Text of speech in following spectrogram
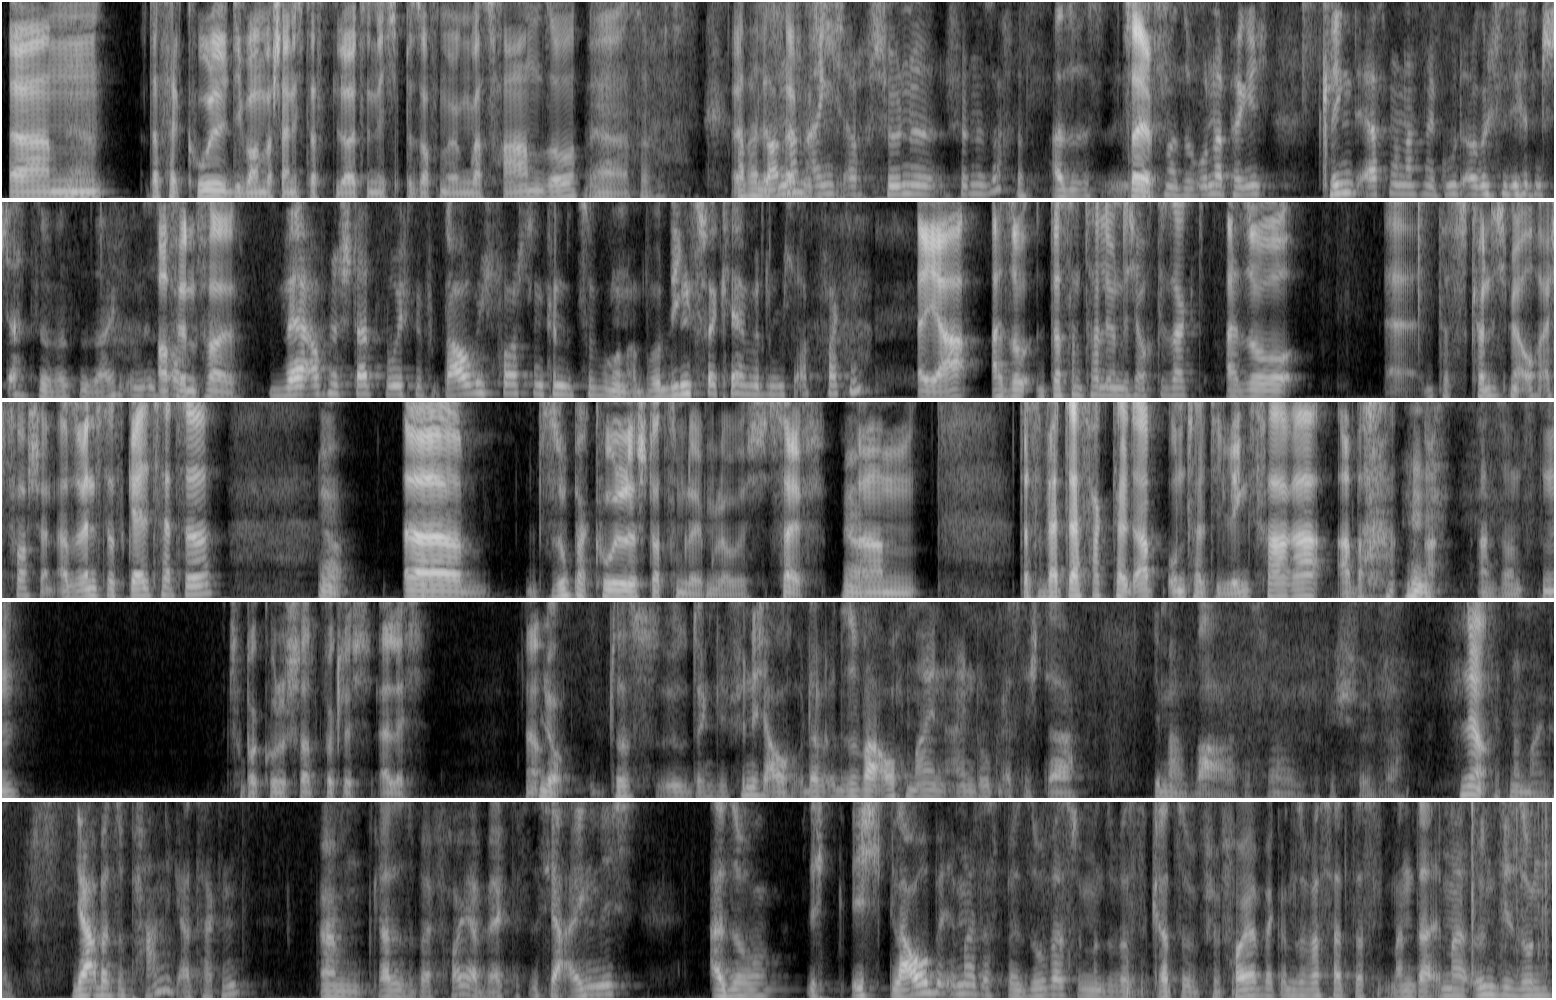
Ähm, Das ist halt cool. Die wollen wahrscheinlich, dass die Leute nicht besoffen irgendwas fahren, so. Ja, ist auch richtig. Äh, Aber ist London ja wirklich- eigentlich auch schöne, schöne Sache. Also ist mal so unabhängig. Klingt erstmal nach einer gut organisierten Stadt, so was du sagst. Und ist Auf auch, jeden Fall. Wäre auch eine Stadt, wo ich mir, glaube ich, vorstellen könnte zu wohnen. Obwohl Linksverkehr würde mich abfacken. Äh, Ja, also das haben Tali und ich auch gesagt. Also, äh, das könnte ich mir auch echt vorstellen. Also, wenn ich das Geld hätte, Ja. äh, super coole Stadt zum Leben, glaube ich. Safe. Ja. Ähm, das Wetter fuckt halt ab und halt die Linksfahrer, aber Hm. ansonsten super coole Stadt, wirklich, ehrlich. Ja. Ja, das äh, denke ich, finde ich auch. Oder so war auch mein Eindruck, als ich da immer war. Das war wirklich schön da. Ja. Hätte man machen können. Ja, aber so Panikattacken, ähm, gerade so bei Feuerwerk, das ist ja eigentlich, also ich, ich glaube immer, dass bei sowas, wenn man sowas gerade so für Feuerwerk und sowas hat, dass man da immer irgendwie so ein,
